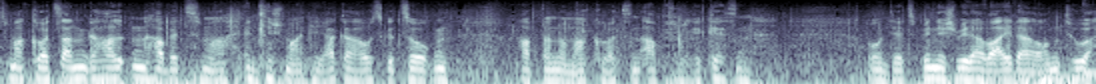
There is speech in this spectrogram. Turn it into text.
Jetzt mal kurz angehalten, habe jetzt mal endlich meine Jacke ausgezogen, habe dann noch mal kurz einen Apfel gegessen und jetzt bin ich wieder weiter on Tour.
